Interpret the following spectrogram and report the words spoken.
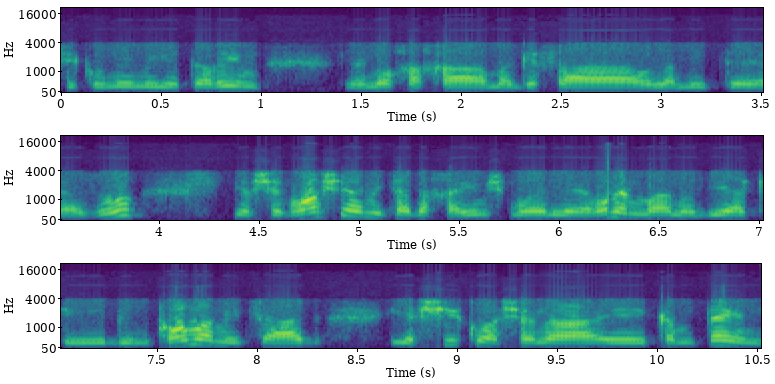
סיכונים מיותרים לנוכח המגפה העולמית הזו. יושב ראש מצעד החיים, שמואל רוננמן, הודיע כי במקום המצעד ישיקו השנה קמפיין,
